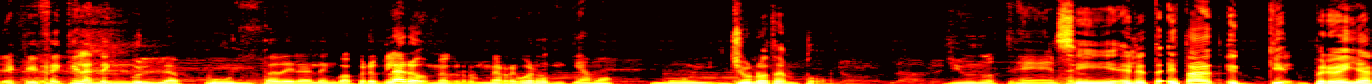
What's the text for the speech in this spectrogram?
Y es que sé que la tengo en la punta de la lengua. Pero claro, me, me recuerdo que quedamos muy. Juno Temple. Juno Temple. Sí, él está, está- eh, que- Sí. pero ella,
